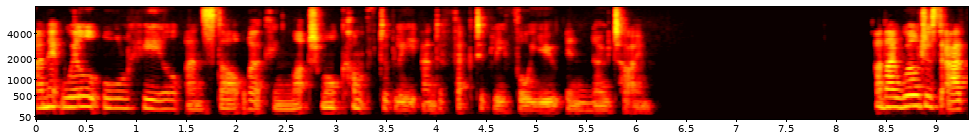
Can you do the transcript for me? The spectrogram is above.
and it will all heal and start working much more comfortably and effectively for you in no time. And I will just add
